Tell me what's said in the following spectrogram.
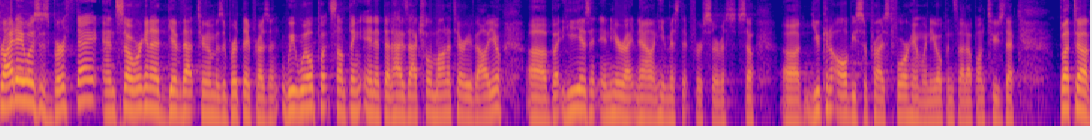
Friday was his birthday, and so we're going to give that to him as a birthday present. We will put something in it that has actual monetary value, uh, but he isn't in here right now, and he missed it first service. So uh, you can all be surprised for him when he opens that up on Tuesday. But uh,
